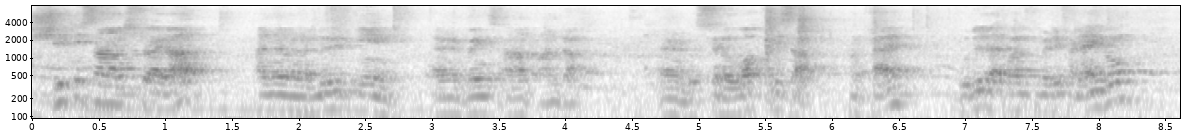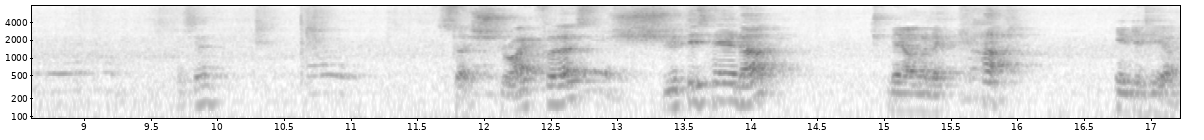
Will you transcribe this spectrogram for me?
shoot this arm straight up, and then I'm gonna move in, and gonna bring this arm under. And we're just gonna lock this up. Okay, we'll do that one from a different angle. So strike first, shoot this hand up. Now I'm to cut into here.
